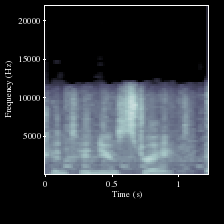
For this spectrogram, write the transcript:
Continue straight.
